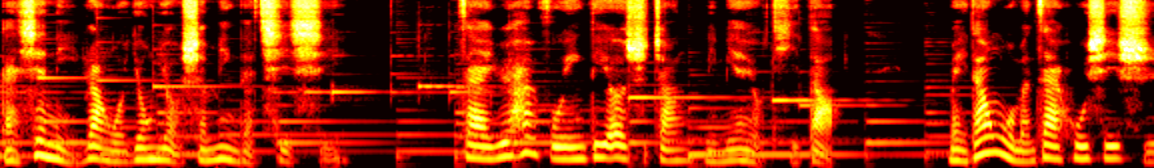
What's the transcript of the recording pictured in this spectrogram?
感谢你让我拥有生命的气息。在约翰福音第二十章里面有提到，每当我们在呼吸时，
